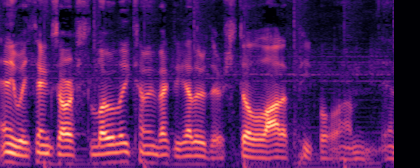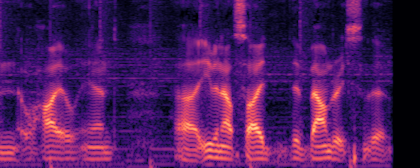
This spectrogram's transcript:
Anyway, things are slowly coming back together. There's still a lot of people um, in Ohio and uh, even outside the boundaries the,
